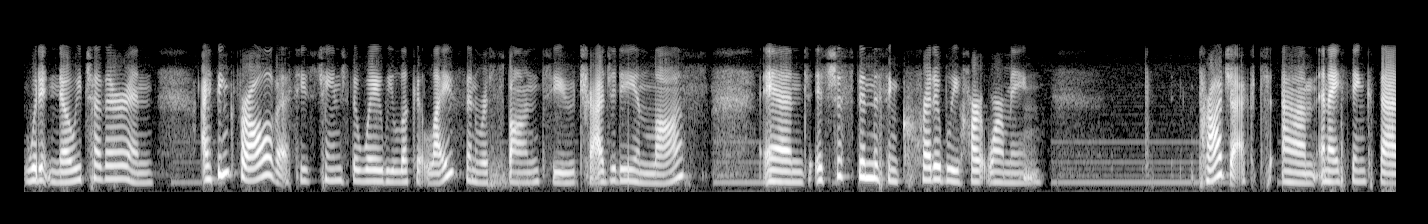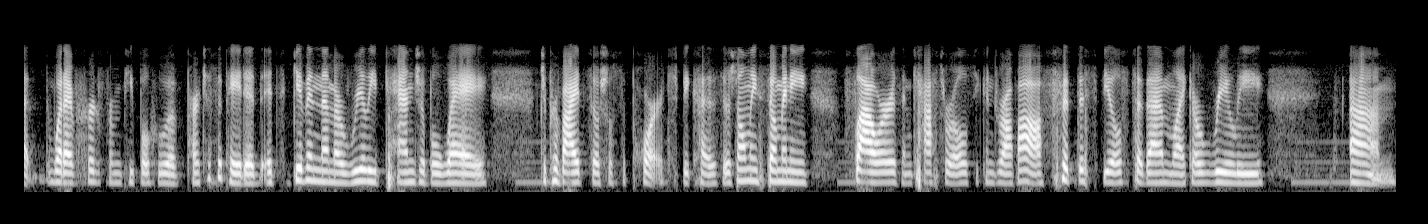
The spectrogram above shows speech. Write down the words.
wouldn't know each other and I think for all of us, he's changed the way we look at life and respond to tragedy and loss. And it's just been this incredibly heartwarming project. Um, and I think that what I've heard from people who have participated, it's given them a really tangible way to provide social support because there's only so many flowers and casseroles you can drop off that this feels to them like a really um,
